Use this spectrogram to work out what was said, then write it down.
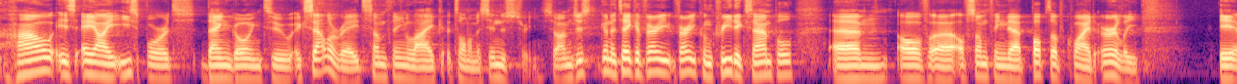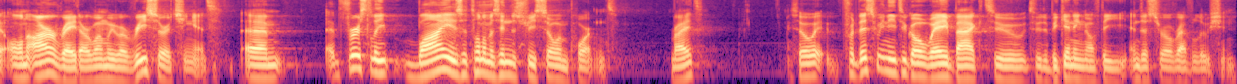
how is AI esports then going to accelerate something like autonomous industry? So I'm just going to take a very, very concrete example um, of, uh, of something that popped up quite early eh, on our radar when we were researching it. Um, firstly, why is autonomous industry so important, right? So for this, we need to go way back to, to the beginning of the Industrial Revolution.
